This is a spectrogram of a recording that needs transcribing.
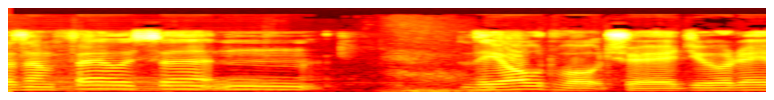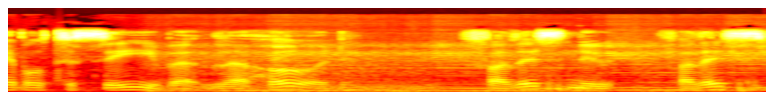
Because I'm fairly certain the old Vulture Aid you were able to see, but the hood for this new for this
